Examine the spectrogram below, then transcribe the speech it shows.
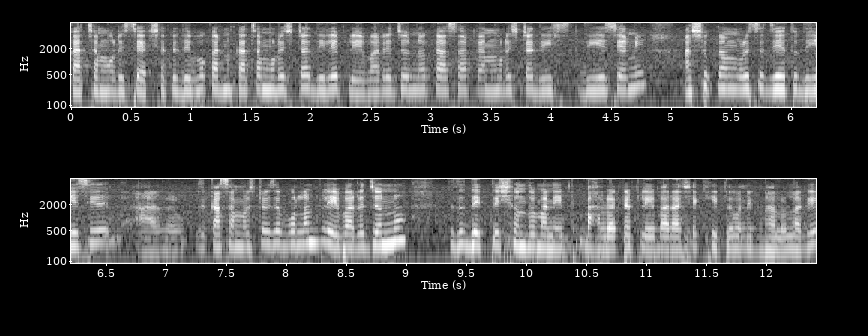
কাঁচা মরিচ একসাথে দেবো, কারণ কাঁচা মরিচটা দিলে ফ্লেভারের জন্য কাঁচা মরিচটা দিয়েছি আমি, আর শুকনো মরিচে যেহেতু দিয়েছি, আর কাঁচা মরিচটা যে বললাম ফ্লেভারের জন্য যেহেতু দেখতে সুন্দর মানে ভালো একটা ফ্লেভার আসে, খেতে অনেক ভালো লাগে।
